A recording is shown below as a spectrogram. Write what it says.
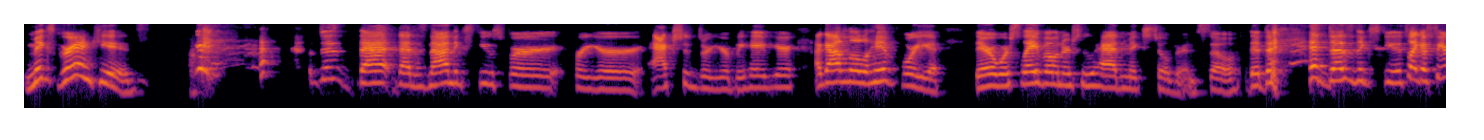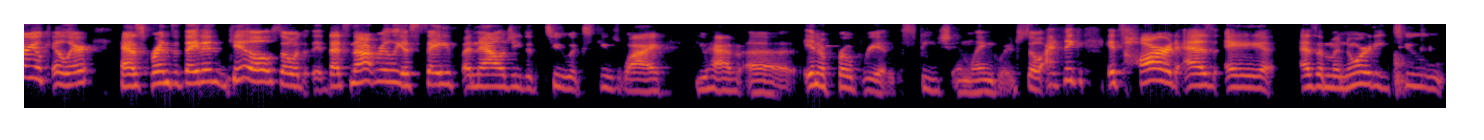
mixed grandkids. Just that that is not an excuse for for your actions or your behavior. I got a little hint for you there were slave owners who had mixed children. So that, that doesn't excuse. It's like a serial killer has friends that they didn't kill. So that's not really a safe analogy to, to excuse why you have uh, inappropriate speech and language. So I think it's hard as a as a minority to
